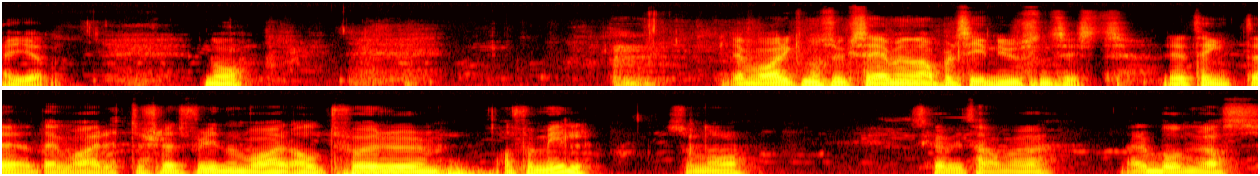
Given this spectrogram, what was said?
Hei igjen. Nå. Det var ikke noe suksess med den appelsinjuicen sist. Det jeg tenkte, det var rett og slett fordi den var alt for, alt for mild. Så nå skal vi ta med, det er bånn gass,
